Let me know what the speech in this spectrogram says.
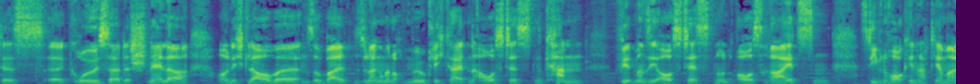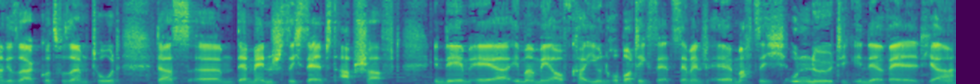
des äh, Größer, des Schneller. Und ich glaube, sobald, solange man noch Möglichkeiten austesten kann, wird man sie austesten und ausreizen. Stephen Hawking hat ja mal gesagt, kurz vor seinem Tod, dass ähm, der Mensch sich selbst abschafft, indem er immer mehr auf KI und Robotik setzt. Der Mensch er macht sich unnötig in der Welt, ja.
